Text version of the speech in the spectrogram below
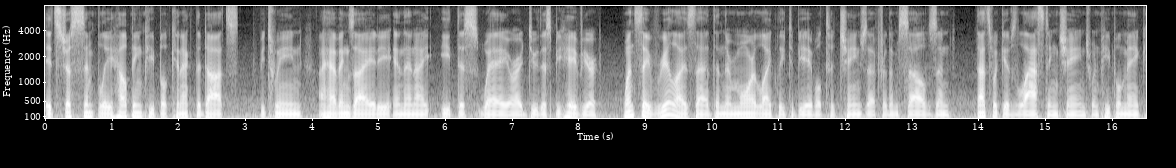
it's just simply helping people connect the dots between I have anxiety and then I eat this way or I do this behavior. Once they realize that then they're more likely to be able to change that for themselves and That's what gives lasting change. When people make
